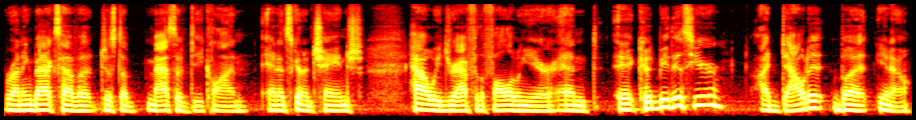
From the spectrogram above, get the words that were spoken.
running backs have a just a massive decline and it's going to change how we draft for the following year and it could be this year i doubt it but you know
